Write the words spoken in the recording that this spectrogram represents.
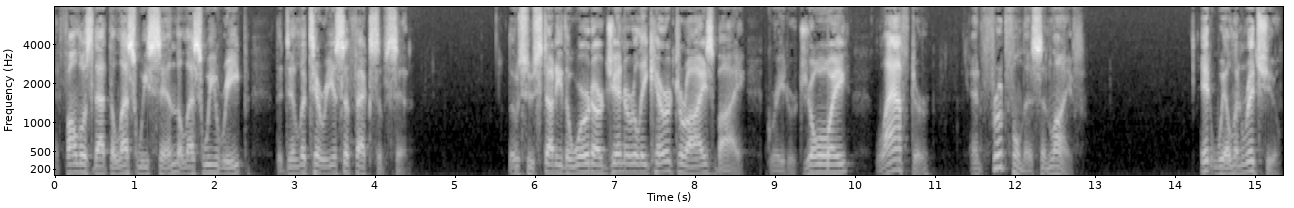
It follows that the less we sin, the less we reap the deleterious effects of sin. Those who study the Word are generally characterized by greater joy, laughter, and fruitfulness in life. It will enrich you.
